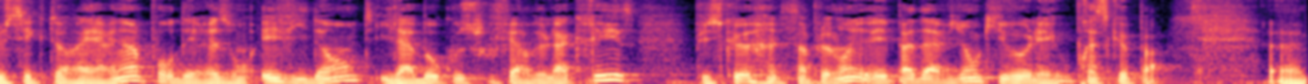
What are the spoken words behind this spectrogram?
le secteur aérien, pour des raisons évidentes, il a beaucoup souffert de la crise, puisque simplement il n'y avait pas d'avions qui volaient, ou presque pas. Euh,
